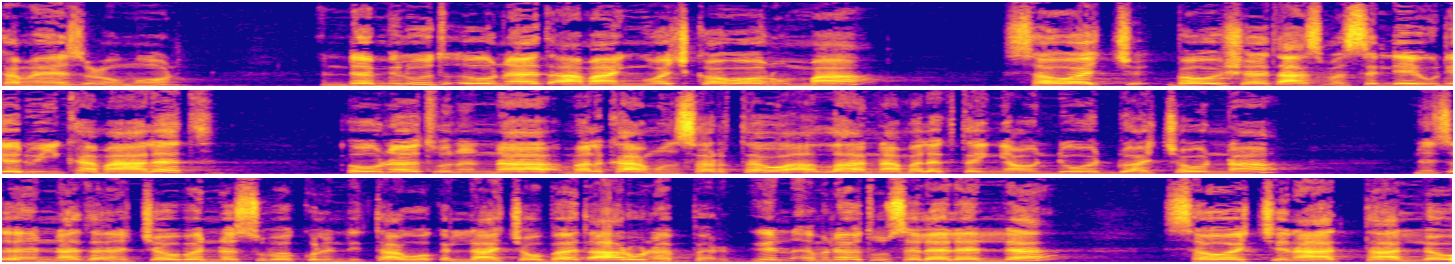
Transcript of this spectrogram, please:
ከማ የዝዑሙን። እንደሚሉት እውነት አማኞች ከሆኑማ ሰዎች በውሸት አስመስል ይውደዱኝ ከማለት እውነቱንና መልካሙን ሰርተው አላህና መለክተኛው እንዲወዷቸውና ንጽህናቸው በእነሱ በኩል እንዲታወቅላቸው በጣሩ ነበር። ግን እምነቱ ስለሌለ ሰዎችን አታለው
